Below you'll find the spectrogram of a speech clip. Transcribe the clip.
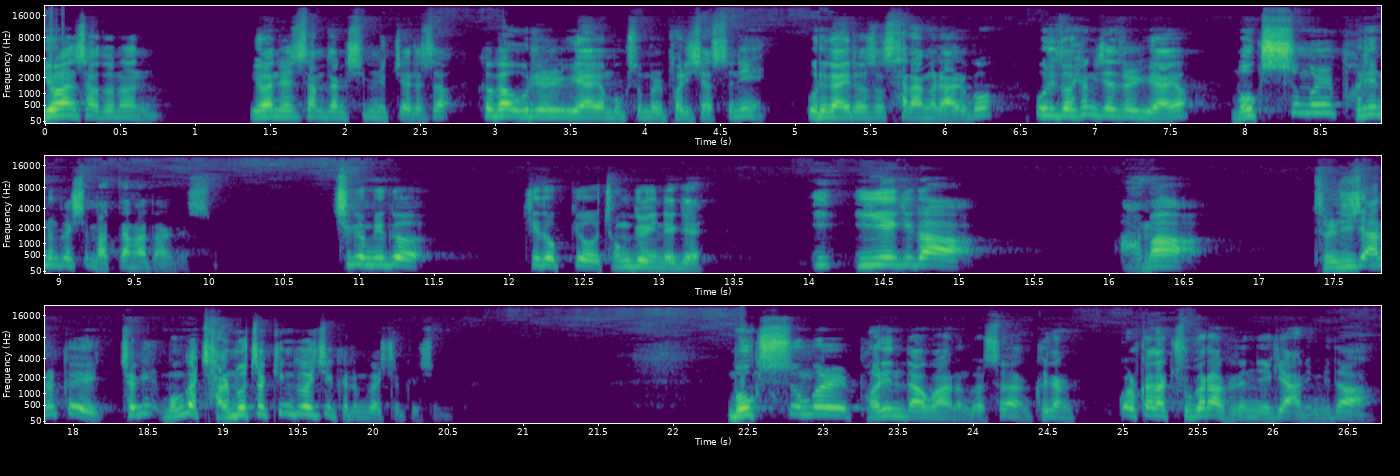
요한 사도는 요한일서 3장 16절에서 그가 우리를 위하여 목숨을 버리셨으니 우리가 이로써 사랑을 알고 우리도 형제들을 위하여 목숨을 버리는 것이 마땅하다 그랬습니다. 지금 이거 기독교 종교인에게 이, 이 얘기가 아마 들리지 않을 거예요. 저기 뭔가 잘못 적힌 것이 그런 것일 것입니다. 목숨을 버린다고 하는 것은 그냥 꼴까닥 죽어라 그런 얘기 아닙니다.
